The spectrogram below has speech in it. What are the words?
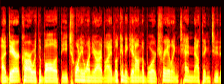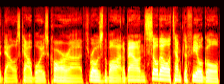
uh, Derek Carr with the ball at the 21 yard line, looking to get on the board, trailing 10 nothing to the Dallas Cowboys. Carr uh, throws the ball out of bounds, so they'll attempt a field goal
